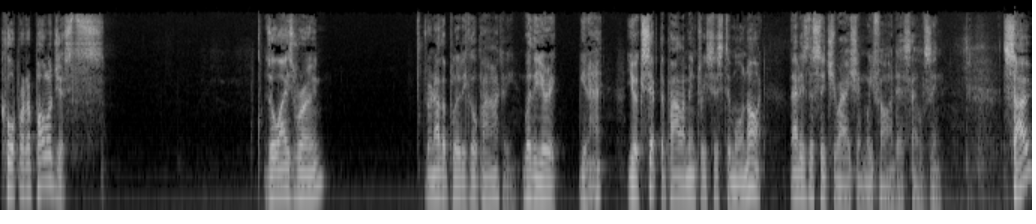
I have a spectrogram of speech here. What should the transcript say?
corporate apologists. There's always room for another political party, whether you're, you know, you accept the parliamentary system or not. That is the situation we find ourselves in. So,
